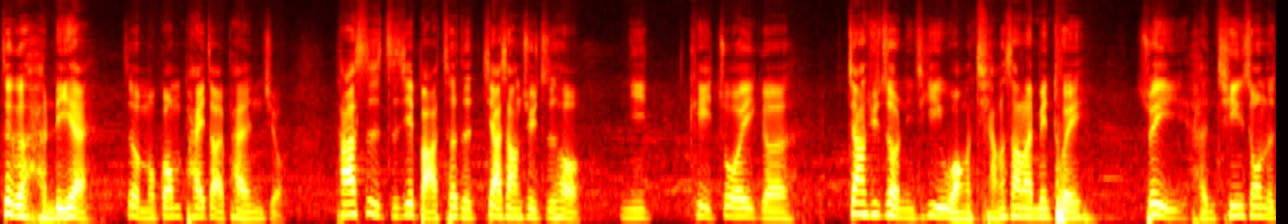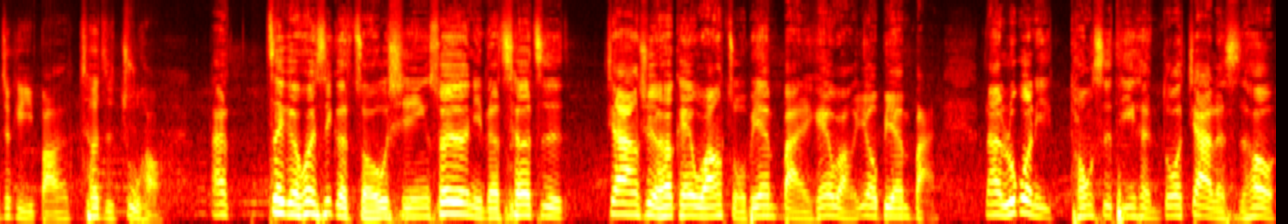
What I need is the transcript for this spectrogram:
这个很厉害。这我们光拍照也拍很久。它是直接把车子架上去之后，你可以做一个架上去之后，你可以往墙上那边推，所以很轻松的就可以把车子住好。那这个会是一个轴心，所以说你的车子架上去以后可以往左边摆，也可以往右边摆。那如果你同时停很多架的时候，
